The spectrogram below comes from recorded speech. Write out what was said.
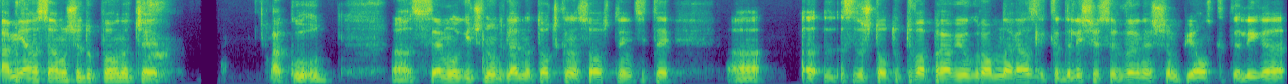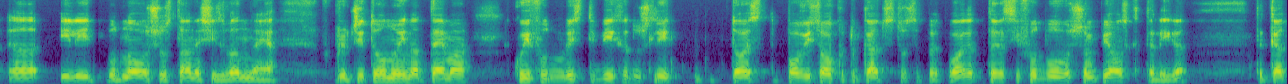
Ами аз само ще допълна, че ако съвсем логично от гледна точка на собствениците, а, а, защото това прави огромна разлика дали ще се върнеш в Шампионската лига а, или отново ще останеш извън нея. Включително и на тема кои футболисти биха дошли. Тоест, по-високото качество се предполага търси футбол в Шампионската лига. Така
